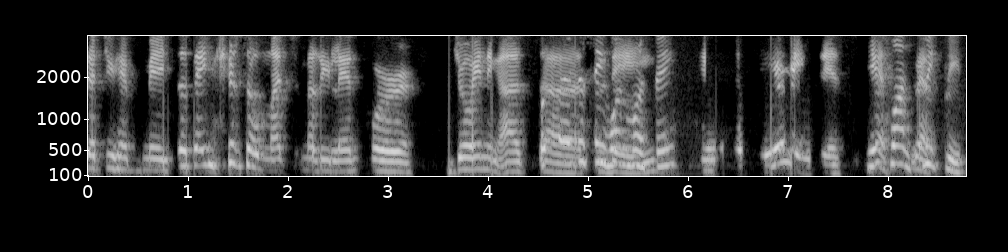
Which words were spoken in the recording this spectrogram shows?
that you have made so thank you so much Marilen for joining us can I uh, just say one more thing? Hearing this, yes, Just one well, quickly.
